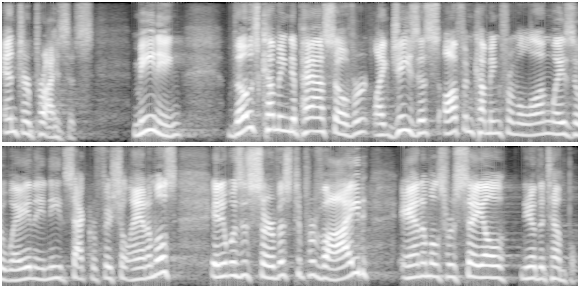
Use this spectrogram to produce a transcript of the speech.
enterprises, meaning those coming to Passover, like Jesus, often coming from a long ways away, they need sacrificial animals, and it was a service to provide animals for sale near the temple.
